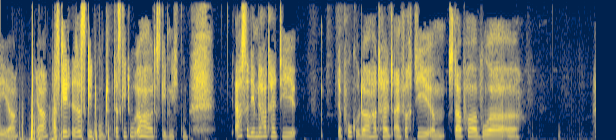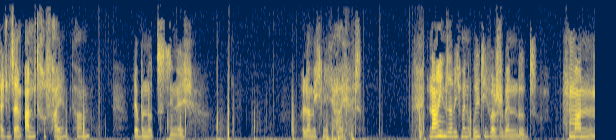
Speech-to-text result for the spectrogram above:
Okay, ja. Ja, das geht, das geht gut. Das geht gut. Ah, das geht nicht gut. Außerdem, der hat halt die. Der Poco da hat halt einfach die ähm, Star Power, wo er äh, halt mit seinem Angriff heilen kann. Er benutzt sie nicht. Weil er mich nicht heilt. Nein, so habe ich meine Ulti verschwendet. Mann.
